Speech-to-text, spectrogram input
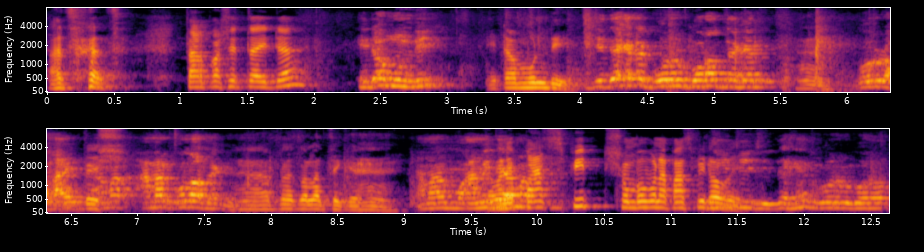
আচ্ছা আচ্ছা। তার পাশেরটা এটা? এটাও মুন্ডি। এটা মুন্ডি। যে দেখেন এটা গরুর বরফ দেখেন হ্যাঁ। গরুর হাইট বেশ। আমার আমার গলা থাকে। হ্যাঁ আপনার গলা থেকে হ্যাঁ। আমার আমি মানে আমার- পাঁচ ফিট সম্ভাবনা পাঁচ ফিট হবে। জি জি দেখেন গরুর বরফ।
